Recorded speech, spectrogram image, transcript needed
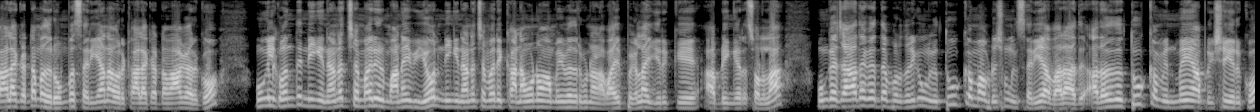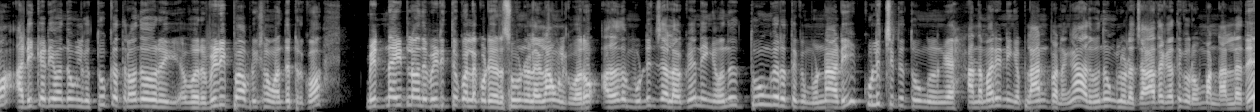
காலகட்டம் அது ரொம்ப சரியான ஒரு காலகட்டமாக இருக்கும். உங்களுக்கு வந்து நீங்கள் நினச்ச மாதிரி ஒரு மனைவியோ நீங்கள் நினச்ச மாதிரி கணவனோ அமைவதற்குண்டான வாய்ப்புகள்லாம் இருக்குது அப்படிங்கிறத சொல்லலாம். உங்கள் ஜாதகத்தை பொறுத்த வரைக்கும் உங்களுக்கு தூக்கம் அப்படி விஷயம் உங்களுக்கு சரியாக வராது. அதாவது தூக்கமின்மை அப்படி விஷயம் இருக்கும். அடிக்கடி வந்து உங்களுக்கு தூக்கத்தில் வந்து ஒரு ஒரு விழிப்பு அப்படி விஷயம் வந்துட்டு இருக்கும் மிட் நைட்டில் வந்து வெடித்து கொள்ளக்கூடிய ஒரு சூழ்நிலைலாம் உங்களுக்கு வரும். அதாவது முடிஞ்ச அளவுக்கு நீங்கள் வந்து தூங்குறதுக்கு முன்னாடி குளிச்சுட்டு தூங்குங்க. அந்த மாதிரி நீங்கள் பிளான் பண்ணுங்கள் அது வந்து உங்களோட ஜாதகத்துக்கு ரொம்ப நல்லது.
